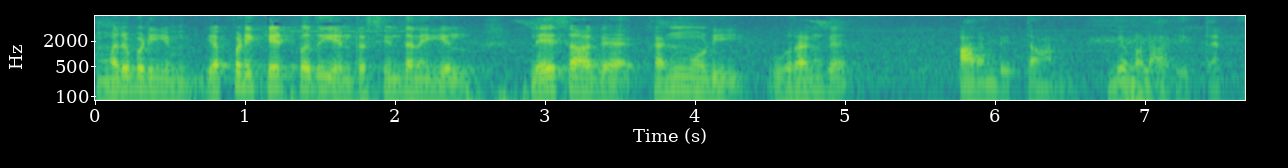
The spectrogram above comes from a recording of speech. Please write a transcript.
மறுபடியும் எப்படி கேட்பது என்ற சிந்தனையில் லேசாக கண்மூடி உறங்க ஆரம்பித்தான் விமலாதித்தன்.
